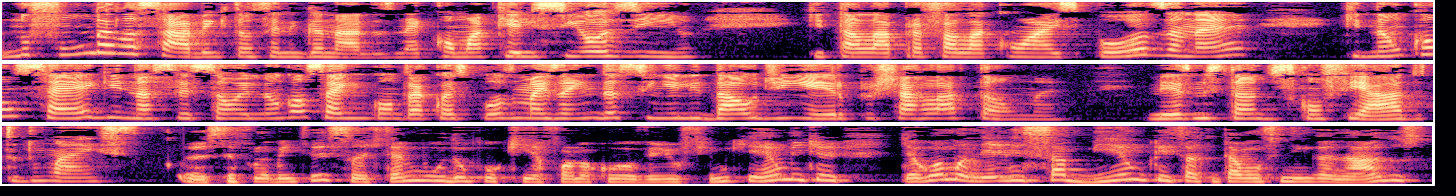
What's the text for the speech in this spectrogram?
no fundo elas sabem que estão sendo enganadas, né? Como aquele senhorzinho que está lá para falar com a esposa, né? Que não consegue, na sessão, ele não consegue encontrar com a esposa, mas ainda assim ele dá o dinheiro pro charlatão, né? Mesmo estando desconfiado e tudo mais. Você falou é bem interessante, até muda um pouquinho a forma como eu vejo o filme, que realmente, de alguma maneira, eles sabiam que estavam sendo enganados,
